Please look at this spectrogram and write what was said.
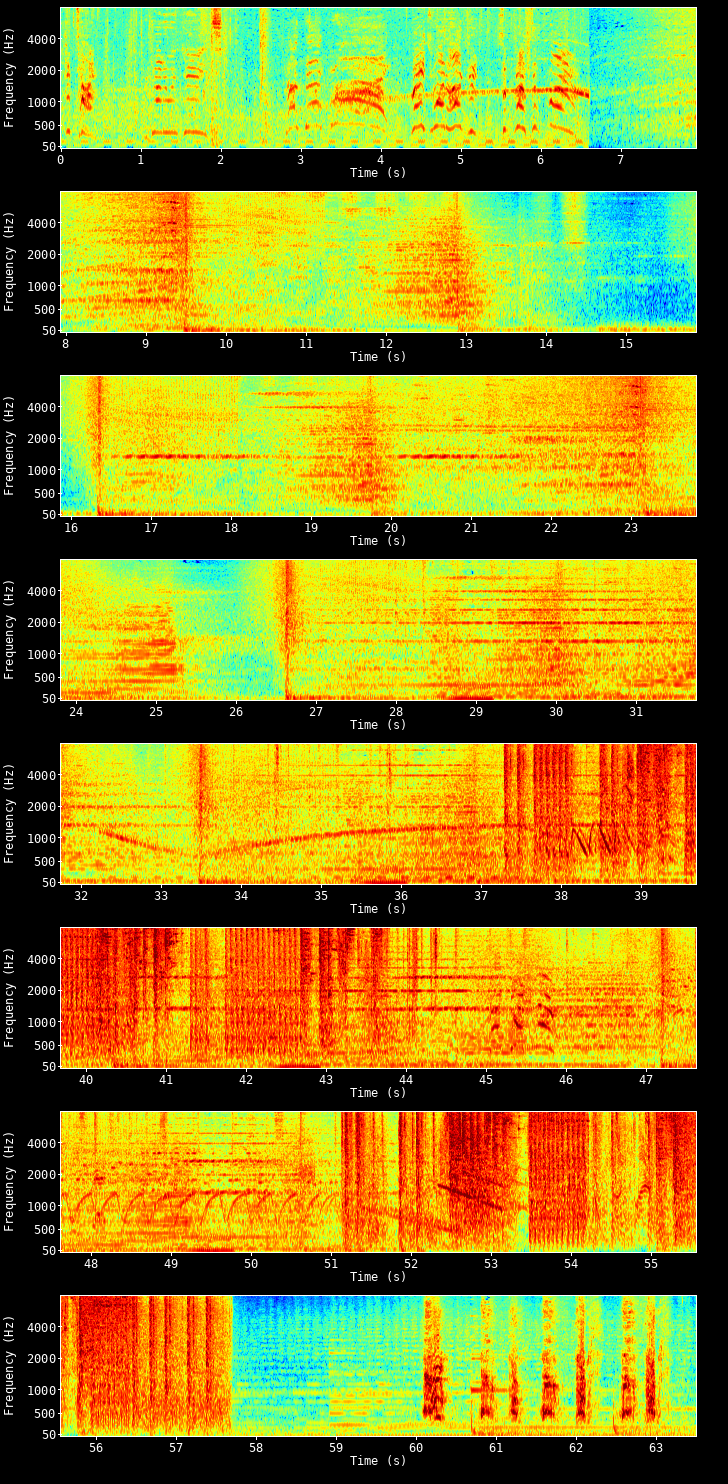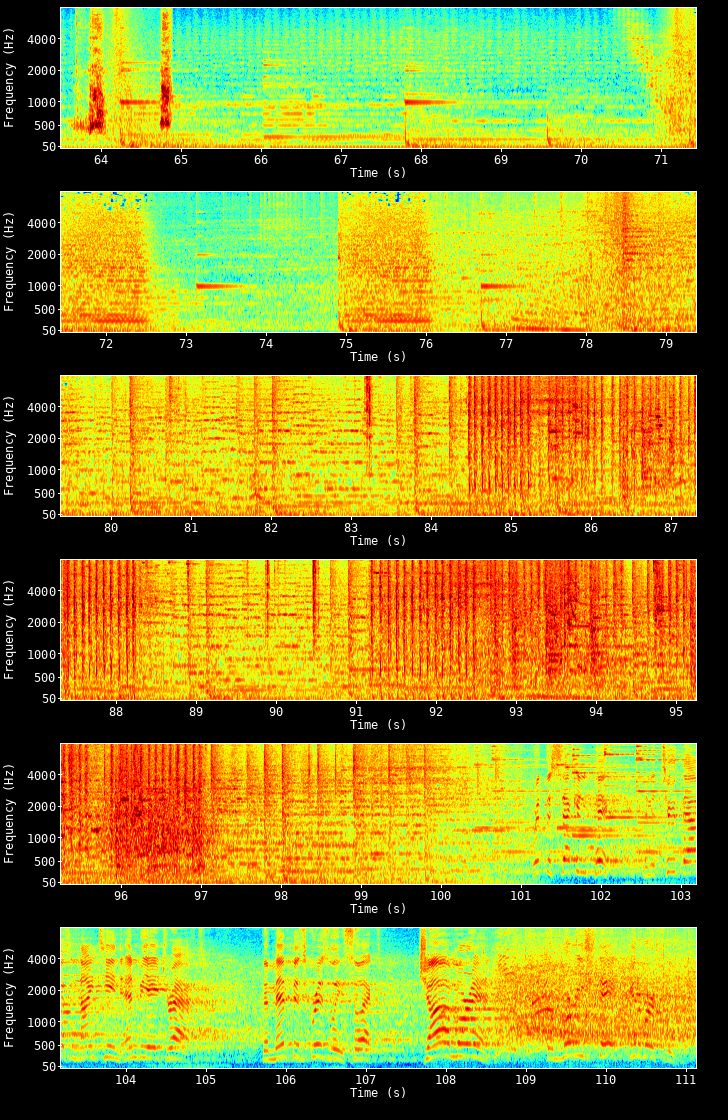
Rocket time! We gotta engage! Contact right! Range 100! Suppressive fire! Second pick in the 2019 NBA Draft, the Memphis Grizzlies select Ja Morant from Murray State University.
